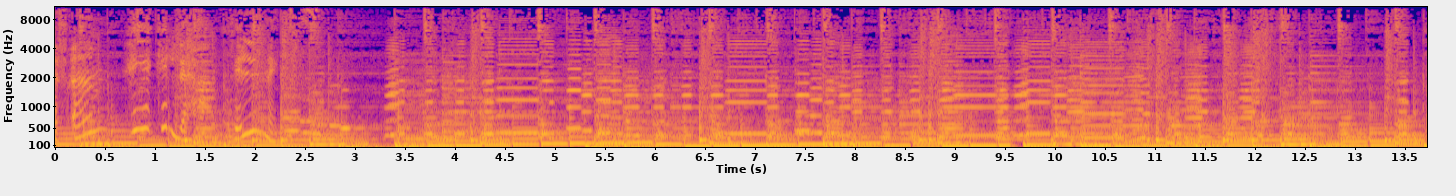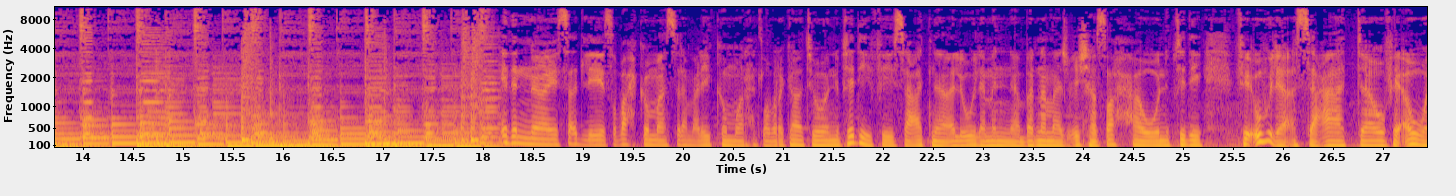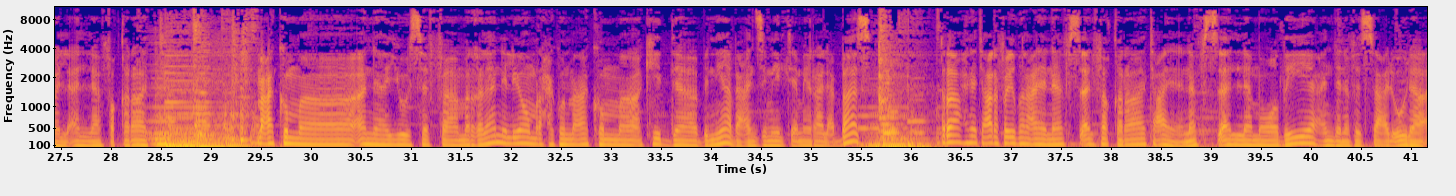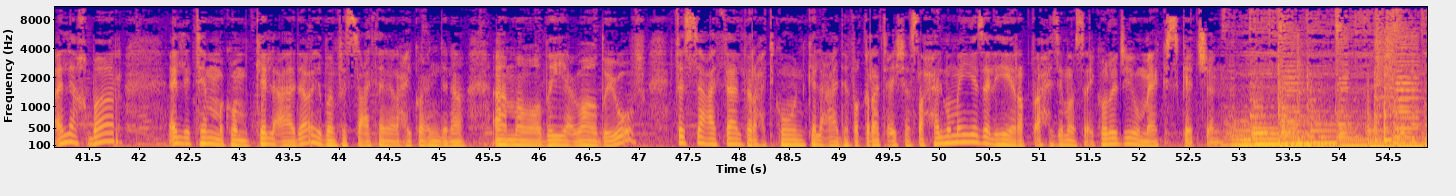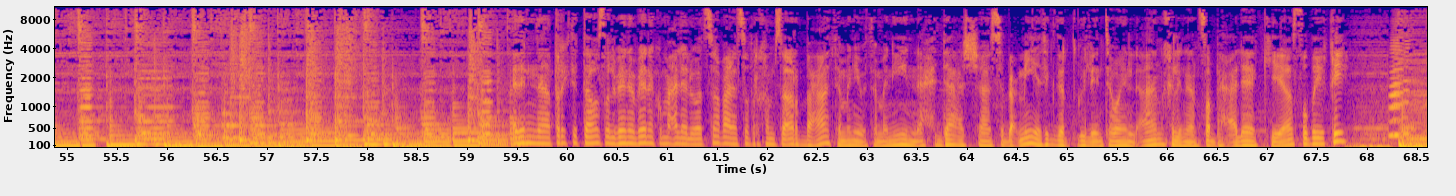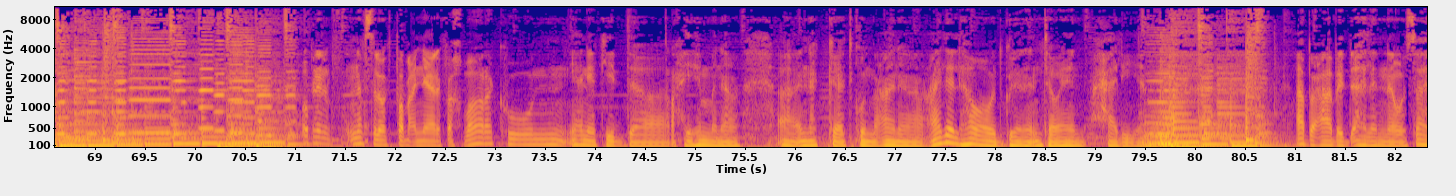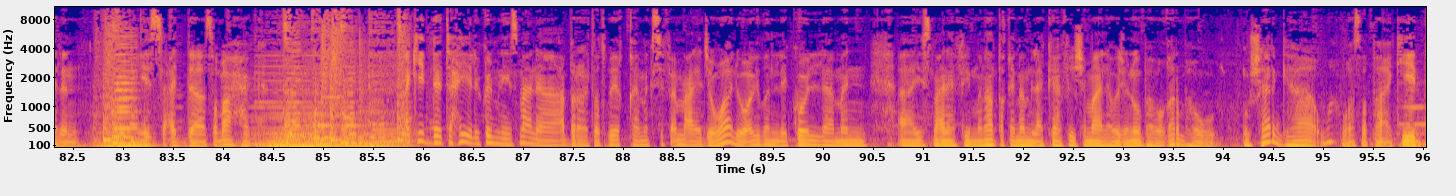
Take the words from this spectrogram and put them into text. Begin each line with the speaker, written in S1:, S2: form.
S1: مكتف أم هي كلها في المكس.
S2: إذا يسعد لي صباحكم. السلام عليكم ورحمة الله وبركاته. نبتدي في ساعتنا الأولى من برنامج عيشها صح ونبتدي في أولى الساعات وفي أول الفقرات. معكم أنا يوسف مرغلاني. اليوم راح أكون معكم أكيد بالنيابة عن زميلتي أميرة العباس. راح نتعرف أيضا على نفس الفقرات على نفس المواضيع. عندنا في الساعة الأولى الأخبار اللي تهمكم كالعادة. أيضا في الساعة الثانية راح يكون عندنا مواضيع وضيوف. في الساعة الثالثة راح تكون كالعادة فقرات عيشة صح المميزة اللي هي ربط أحزمة و psychology وميكس kitchen. إذن طريقة التواصل بيني وبينكم على الواتساب على صفر خمسة أربعة ثمانية وثمانين أحداش سبعمية تقدر تقول لي أنت وين الآن خلينا نصبح عليك يا صديقي وفي نفس الوقت طبعا نعرف أخبارك ويعني أكيد راح يهمنا إنك تكون معنا على الهواء وتقول لنا أنت وين حاليا. أبو عابد أهلا وسهلا يسعد صباحك. أكيد تحية لكل من يسمعنا عبر تطبيق مكس اف أم على جواله وأيضا لكل من يسمعنا في مناطق المملكة في شمالها وجنوبها وغربها وشرقها ووسطها أكيد.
